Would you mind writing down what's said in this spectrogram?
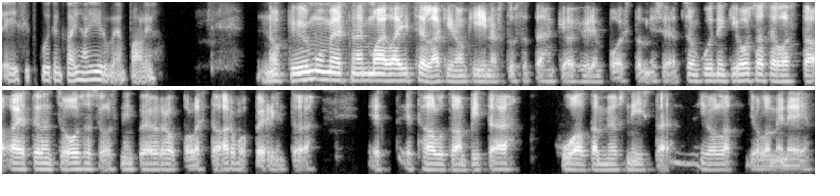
ei sitten kuitenkaan ihan hirveän paljon. No kyllä mun mielestä näin mailla itselläkin on kiinnostusta tähän köyhyyden poistamiseen. Että se on kuitenkin osa sellaista, ajattelen, että se on osa sellaista niin eurooppalaista arvoperintöä, että, että halutaan pitää huolta myös niistä, joilla, joilla menee,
